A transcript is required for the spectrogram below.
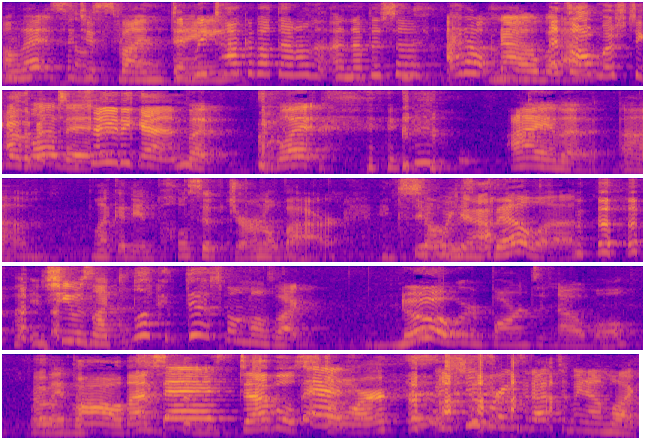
Oh, that is such So a fun thing. Did we talk about that on an episode? I don't know, but It's I- all mushed together, I but it. say it again. But what I am a um, like an impulsive journal buyer, and so Oh, is. Bella. and she was like, "Look at this, Mom." I was like, "No, we're in Barnes and Noble." Oh, the oh, that's the best- devil's best. store. and she brings it up to me, and I'm like,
